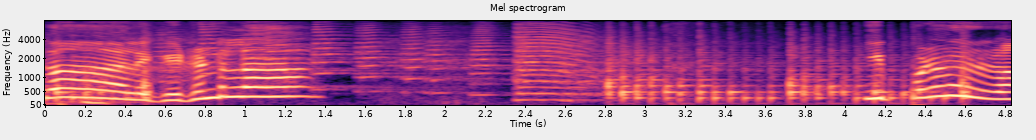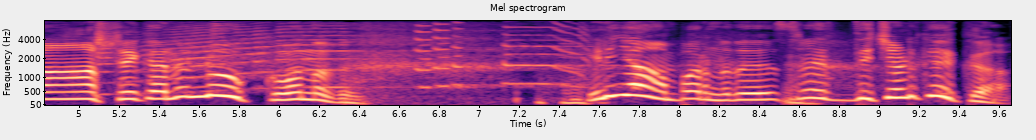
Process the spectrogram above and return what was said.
കാലക്കിട്ടുണ്ടല്ലോ ഇപ്പോഴാണ് രാഷ്ട്രീയക്കാരൻ ലുക്ക് വന്നത്. ഇനി ഞാൻ പറഞ്ഞത് ശ്രദ്ധിച്ചുകൊണ്ട് കേൾക്കുക.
